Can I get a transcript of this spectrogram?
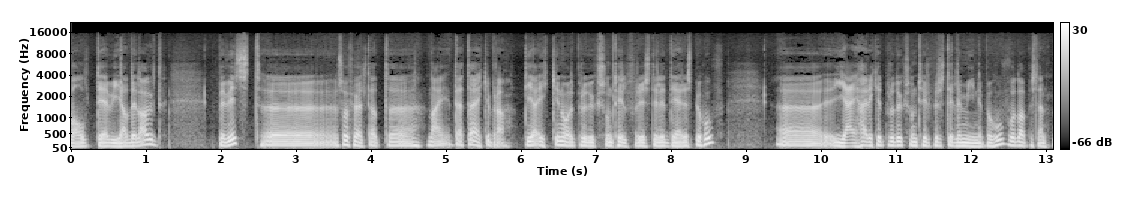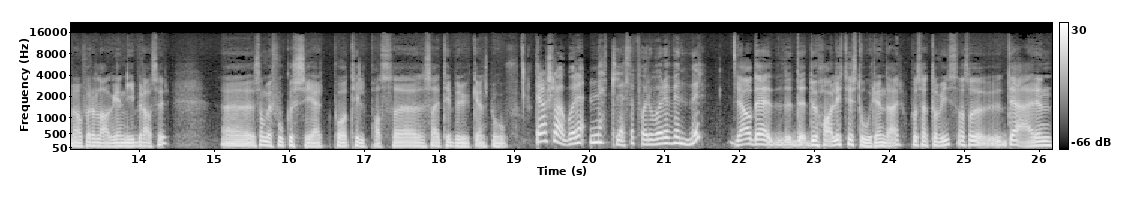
valgt det vi hadde lagd, bevisst, uh, så følte jeg at uh, nei, dette er ikke bra. De har ikke noe et produkt som tilfredsstiller deres behov. Uh, jeg har ikke et produkt som tilfredsstiller mine behov, og da bestemte jeg meg for å lage en ny braser. Eh, som er fokusert på å tilpasse seg til brukerens behov. Det er slagordet 'nettlese for våre venner'. Ja, det, det, du har litt historien der, på sett og vis. Altså, det er en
